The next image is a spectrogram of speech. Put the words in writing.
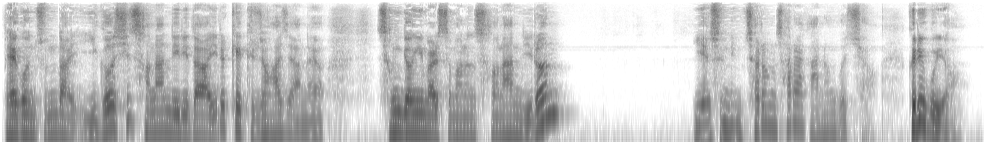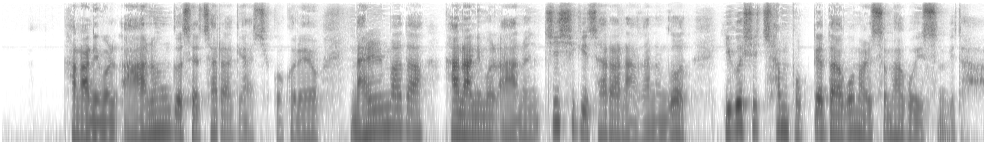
100원 준다. 이것이 선한 일이다. 이렇게 규정하지 않아요. 성경이 말씀하는 선한 일은 예수님처럼 살아가는 거죠. 그리고요. 하나님을 아는 것에 자라게 하시고 그래요. 날마다 하나님을 아는 지식이 자라나가는 것 이것이 참 복되다고 말씀하고 있습니다.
